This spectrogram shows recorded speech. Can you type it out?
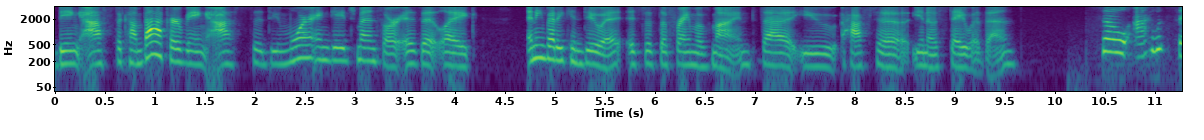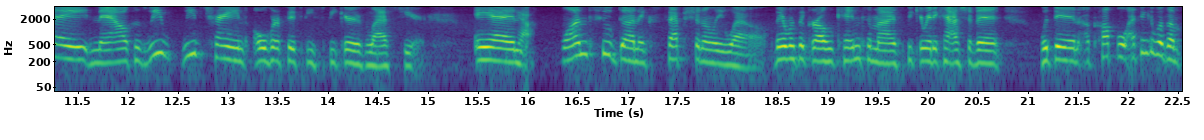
being asked to come back or being asked to do more engagements? Or is it like anybody can do it it's just a frame of mind that you have to you know stay within so i would say now because we've we've trained over 50 speakers last year and yeah. ones who've done exceptionally well there was a girl who came to my Speak Your Way to Cash event within a couple, I think it was a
